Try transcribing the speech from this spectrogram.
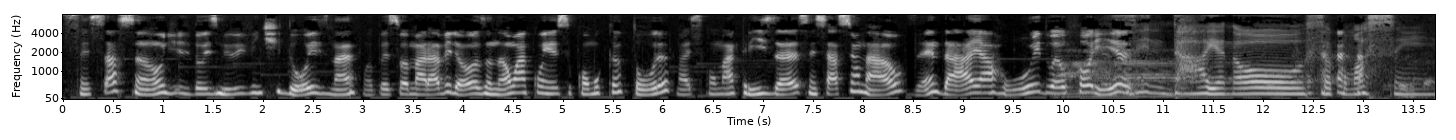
sensação de 2022, né? Uma pessoa maravilhosa. Não a conheço como cantora, mas como atriz é sensacional. Zendaya, Rui do Euforia. Zendaya, nossa, como assim?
